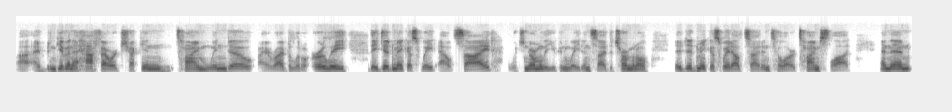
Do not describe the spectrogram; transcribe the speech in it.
Uh, I've been given a half hour check in time window. I arrived a little early. They did make us wait outside, which normally you can wait inside the terminal. They did make us wait outside until our time slot. And then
